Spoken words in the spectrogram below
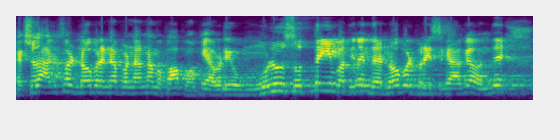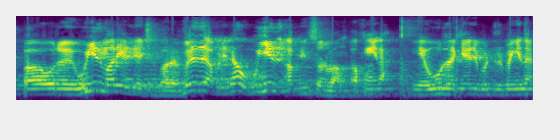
ஆக்சுவலாக அல்ஃபர்ட் நோபல் என்ன பண்ணார்னு நம்ம பார்ப்போம் ஓகே அவருடைய முழு சொத்தையும் பார்த்தீங்கன்னா இந்த நோபல் பிரைஸுக்காக வந்து ஒரு உயிர் மாதிரி எழுதி வச்சிருப்பாரு. விருது அப்படின்னா உயிர் அப்படின்னு சொல்லுவாங்க ஓகேங்களா நீங்கள் ஊரில் கேள்விப்பட்டிருப்பீங்களா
